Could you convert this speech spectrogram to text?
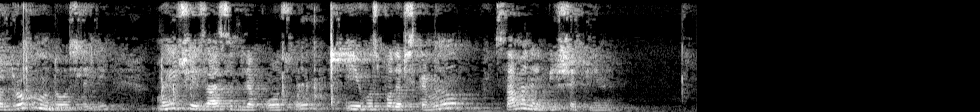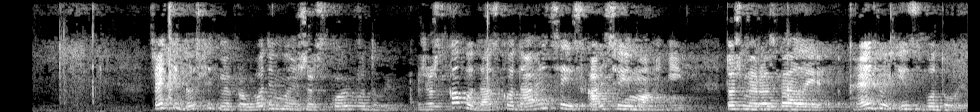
В другому досліді миючий засіб для посуду і господарське мило саме найбільше піни. Третій дослід ми проводимо із жорсткою водою. Жорстка вода складається із кальцію і магнію, тож ми розвели крейду із водою.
